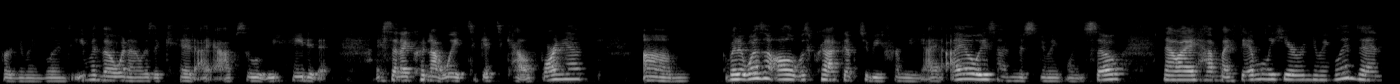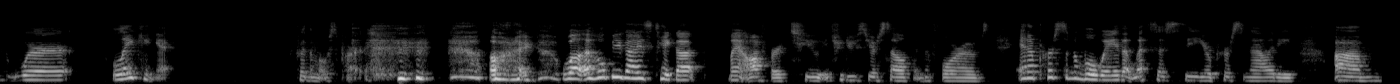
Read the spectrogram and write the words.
for New England, even though when I was a kid I absolutely hated it. I said I could not wait to get to California. Um, but it wasn't all it was cracked up to be for me. I, I always have missed New England. So now I have my family here in New England and we're liking it for the most part. all right. Well, I hope you guys take up my offer to introduce yourself in the forums in a personable way that lets us see your personality. Um,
